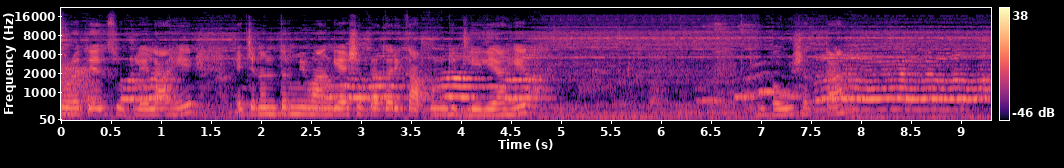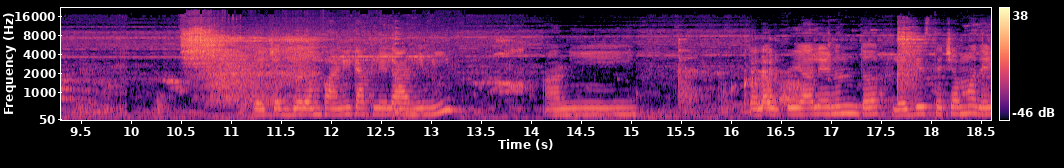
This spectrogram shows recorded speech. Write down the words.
थोडं तेल सुटलेलं आहे. याच्यानंतर मी वांगे अशा प्रकारे कापून घेतलेली आहेत पाहू शकता. त्याच्यात गरम पाणी टाकलेलं आहे मी. आणि त्याला उकळी आल्यानंतर लगेच त्याच्यामध्ये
